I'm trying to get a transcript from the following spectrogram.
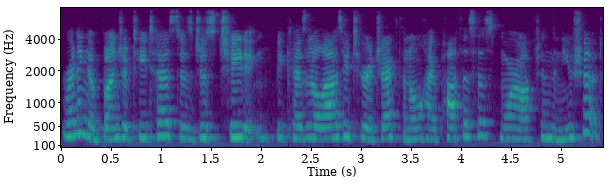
running a bunch of t-tests is just cheating because it allows you to reject the null hypothesis more often than you should.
